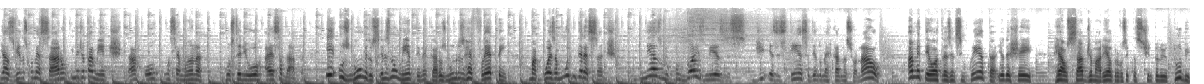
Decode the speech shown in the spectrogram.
e as vendas começaram imediatamente, tá? Ou uma semana posterior a essa data. E os números, eles não mentem, né, cara? Os números refletem uma coisa muito interessante. Mesmo com dois meses de existência dentro do mercado nacional, a Meteor 350, eu deixei realçado de amarelo para você que está assistindo pelo YouTube,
